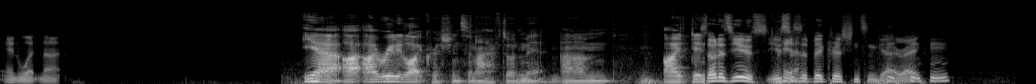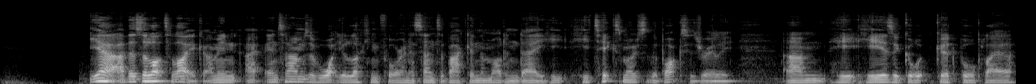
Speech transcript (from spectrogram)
and whatnot yeah, I, I really like Christensen. I have to admit. Mm-hmm. Um, I did. So does Yus. Yus yeah. is a big Christensen guy, right? Mm-hmm. yeah, there's a lot to like. I mean, in terms of what you're looking for in a centre back in the modern day, he he ticks most of the boxes really. Um, he he is a good good ball player.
